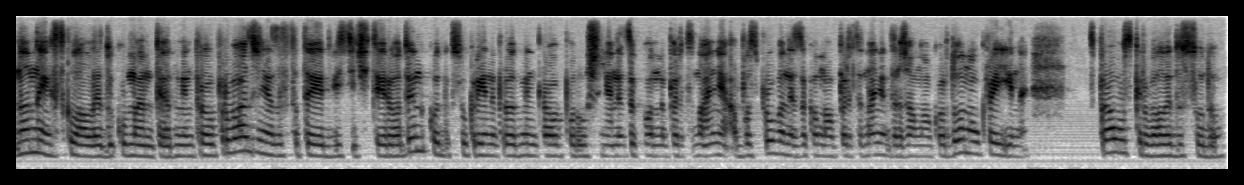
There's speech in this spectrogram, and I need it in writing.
На них склали документи адмінправопровадження за статтею 204.1 Кодексу України про адмінправопорушення, незаконне перетинання або спроба незаконного перетинання державного кордону України. Справу скерували до суду.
